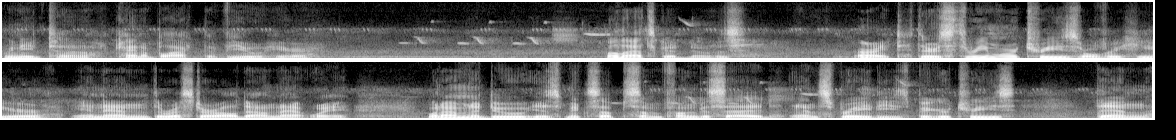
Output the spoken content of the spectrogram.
we need to kind of block the view here. Well, that's good news. All right, there's three more trees over here, and then the rest are all down that way. What I'm going to do is mix up some fungicide and spray these bigger trees. Then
